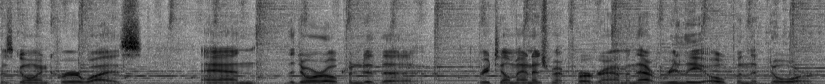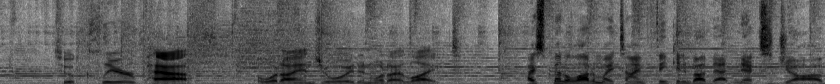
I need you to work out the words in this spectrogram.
was going career-wise, and the door opened to the Retail Management program, and that really opened the door to a clear path of what I enjoyed and what I liked. I spent a lot of my time thinking about that next job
